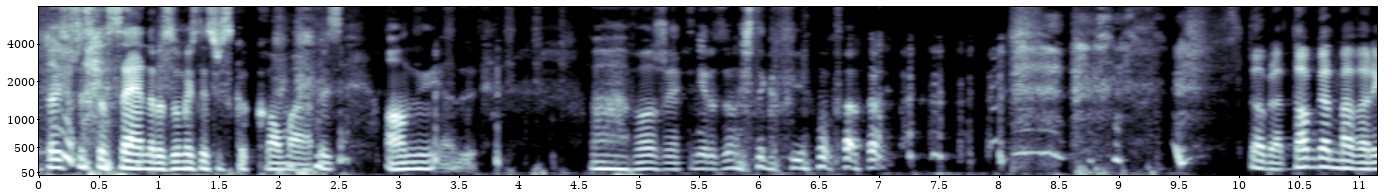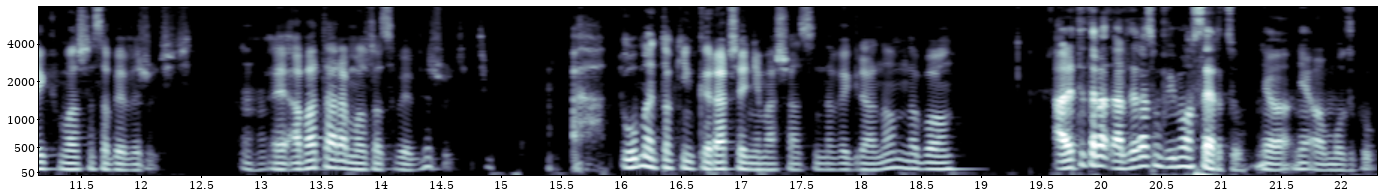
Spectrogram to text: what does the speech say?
to jest... Wszystko sen, rozumiesz? To jest wszystko koma, to jest on... O Boże, jak ty nie rozumiesz tego filmu, Paweł. Dobra, Top Gun Maverick można sobie wyrzucić. Mhm. E, Awatara można sobie wyrzucić. A, Woman Talking raczej nie ma szansy na wygraną, no bo Ale, ty teraz, ale teraz mówimy o sercu, nie o, nie o mózgu.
